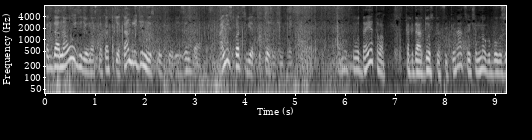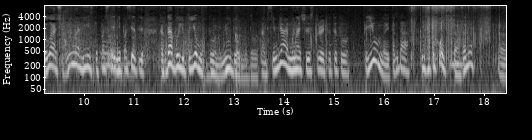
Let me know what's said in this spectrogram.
когда на озере у нас на катке, там ледяные скульптуры из льда. Они с подсветкой тоже очень красивые. Потому что вот до этого, когда до спецоперации, очень много было желающих, журналисты, последние последователи. Тогда были приемы в доме, неудобно было. Там семья, и мы начали строить вот эту приемную, и тогда, если ты хочешь, там залез, э,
